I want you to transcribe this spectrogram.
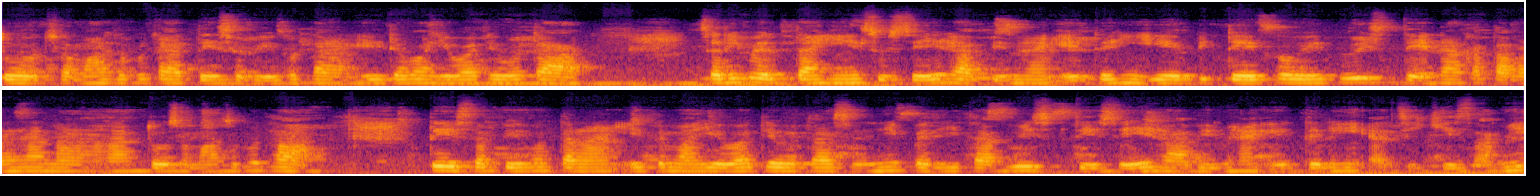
तो समाज बताते सभी बता, ये तब ये बात। सरी बता सुसे हैप्पी में ही, ये भी सुते ना ना तो समाज बता। ते सभी बता ना ये तब बात, सनी भी सुते से हैप्पी में नहीं अच्छी की सामी।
